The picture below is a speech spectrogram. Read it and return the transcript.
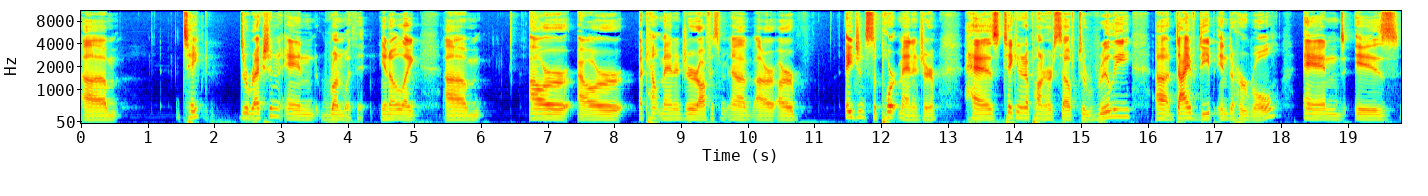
um, take direction and run with it. You know, like um, our our account manager, office, uh, our our agent support manager has taken it upon herself to really uh, dive deep into her role and is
